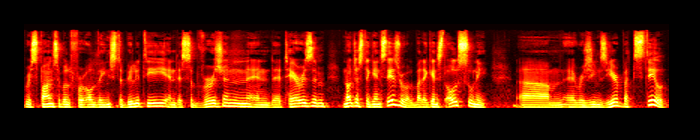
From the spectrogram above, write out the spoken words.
responsible for all the instability and the subversion and the terrorism, not just against Israel, but against all Sunni um, uh, regimes here. But still,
